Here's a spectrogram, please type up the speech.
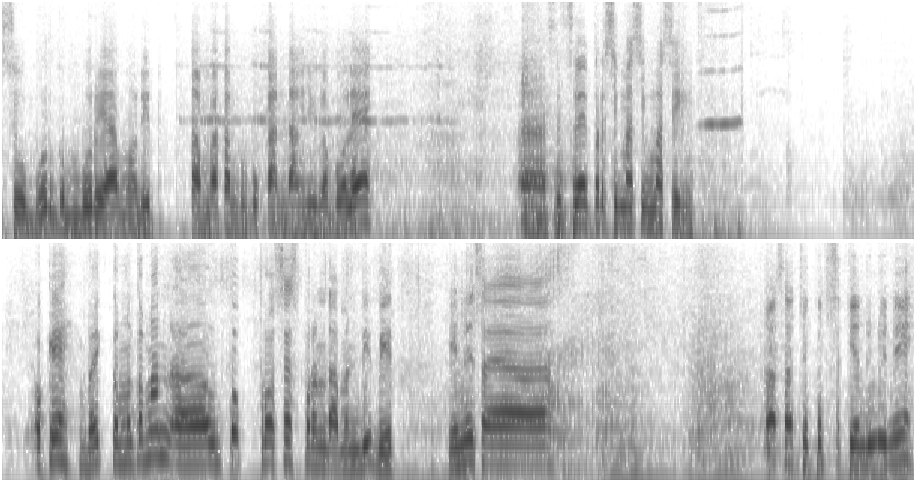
subur gembur ya. Mau ditambahkan pupuk kandang juga boleh. Nah, sesuai versi masing-masing. Oke baik teman-teman. Uh, untuk proses perendaman bibit ini saya rasa cukup sekian dulu ini.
